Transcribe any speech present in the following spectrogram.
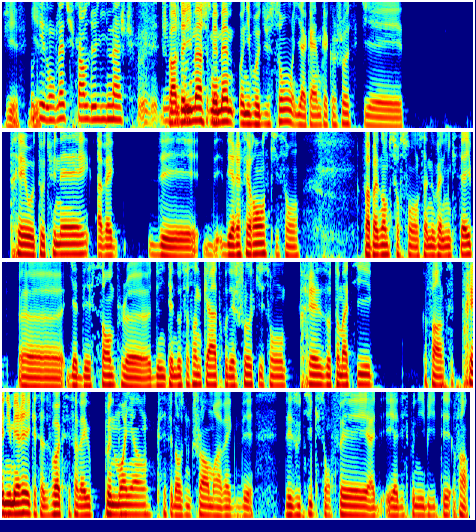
gif, Ok, gif. donc là tu parles de l'image. tu peux- Je parle de l'image, mais même au niveau du son, il y a quand même quelque chose qui est très autotuné avec des, des, des références qui sont. Enfin, par exemple, sur son, sa nouvelle mixtape, euh, il y a des samples de Nintendo 64 ou des choses qui sont très automatiques. Enfin, c'est très numérique et ça se voit que c'est fait avec peu de moyens, que c'est fait dans une chambre avec des, des outils qui sont faits à- et à disponibilité. Enfin,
